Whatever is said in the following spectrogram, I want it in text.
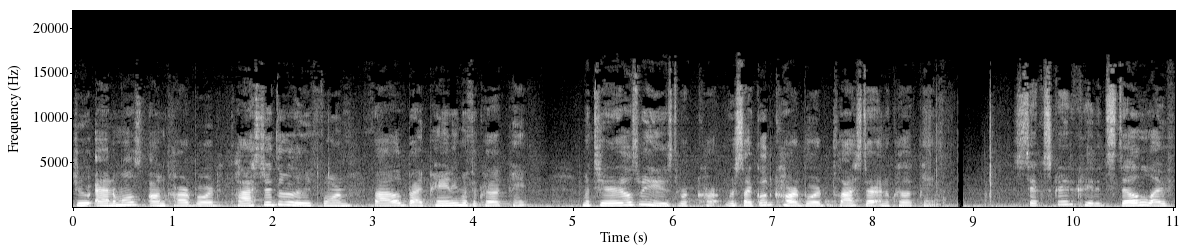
drew animals on cardboard, plastered the relief form, followed by painting with acrylic paint. Materials we used were car- recycled cardboard, plaster, and acrylic paint. Sixth grade created still life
